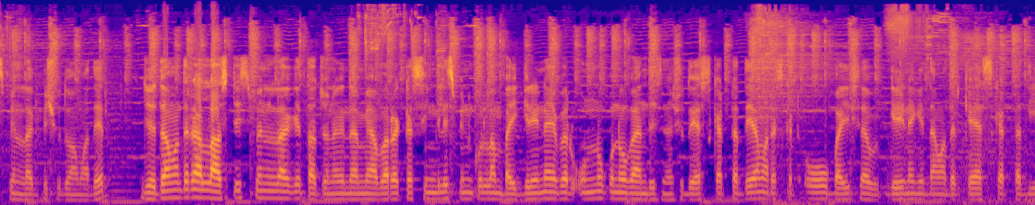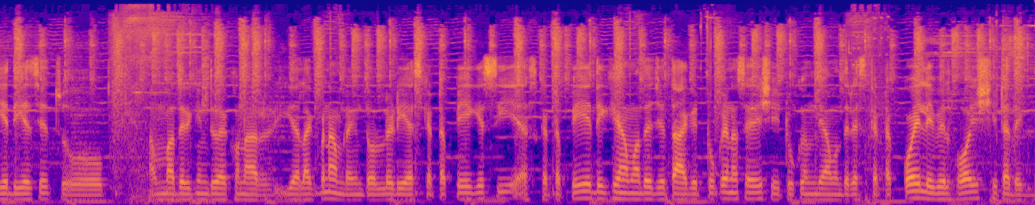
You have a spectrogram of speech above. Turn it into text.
স্পিন লাগবে শুধু আমাদের। যেহেতু আমাদের আর লাস্ট স্পিন লাগে, তার জন্য কিন্তু আমি আবার একটা সিঙ্গেল স্পিন করলাম বাই গ্রিনা এবার অন্য কোনো গান দিচ্ছি না, শুধু স্কার্টটা দিয়ে। আমার স্কার্ট ও বাই গ্রিনা কিন্তু আমাদেরকে স্কার্টটা দিয়ে দিয়েছে। তো আমাদের কিন্তু এখন আর ইয়া লাগবে না, আমরা কিন্তু অলরেডি স্কার্টটা পেয়ে গেছি। স্কার্টটা পেয়ে দেখে আমাদের যেটা আগের টোকেন আছে, সেই টোকেন দিয়ে আমাদের স্কার্টটা কয় লেভেল হয়, সেটা দেখব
